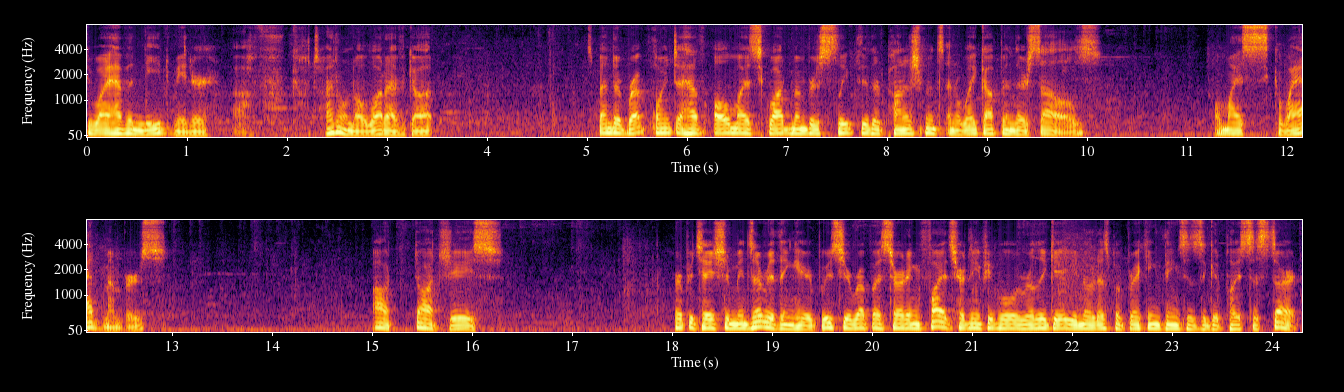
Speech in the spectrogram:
Do I have a need meter? Oh, God, I don't know what I've got. Spend a rep point to have all my squad members sleep through their punishments and wake up in their cells. All my squad members? Oh, oh jeez. Reputation means everything here. Boost your rep by starting fights. Hurting people will really get you noticed, but breaking things is a good place to start.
